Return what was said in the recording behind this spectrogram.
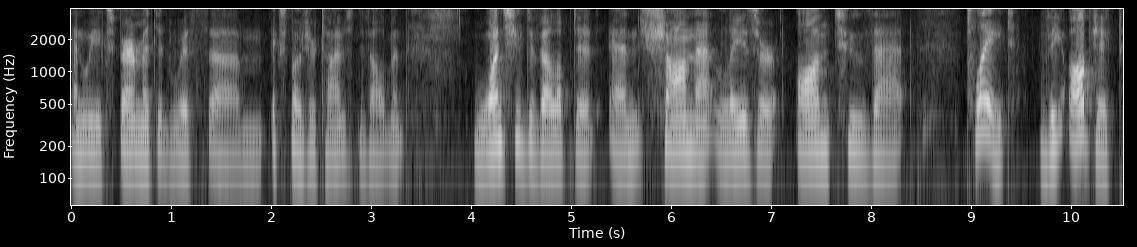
and we experimented with um, exposure times development. Once you developed it and shone that laser onto that plate, the object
